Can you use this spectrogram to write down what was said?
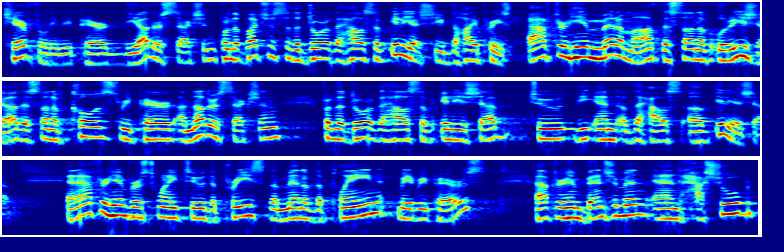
carefully repaired the other section from the buttress to the door of the house of Eliashib, the high priest. After him, Meremoth, the son of Urijah, the son of Koz, repaired another section from the door of the house of Eliashib to the end of the house of Eliashib. And after him, verse 22, the priests, the men of the plain, made repairs. After him, Benjamin and Hashub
